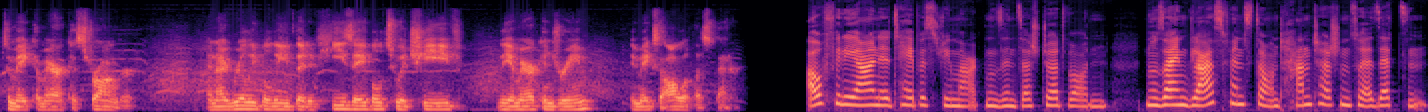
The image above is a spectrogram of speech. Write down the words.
to make America stronger. And I really believe that if he's able to achieve the American dream, it makes all of us better. Auch Filialen der Tapestry-Marken sind zerstört worden. Nur seien Glasfenster und Handtaschen zu ersetzen.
